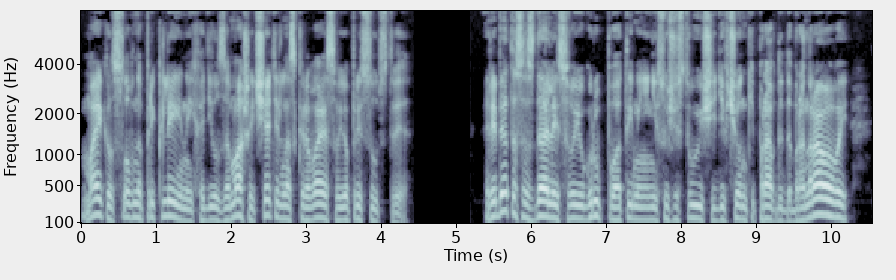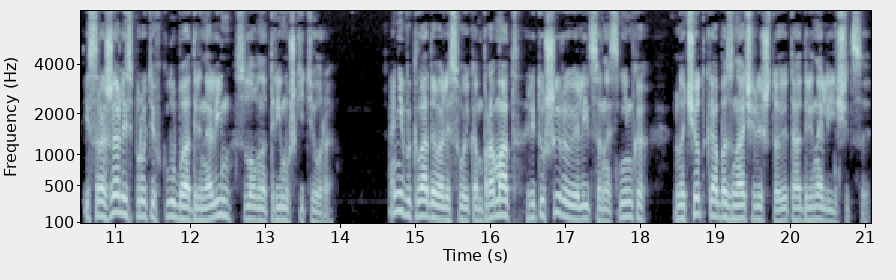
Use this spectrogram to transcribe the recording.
Майкл, словно приклеенный, ходил за Машей, тщательно скрывая свое присутствие. Ребята создали свою группу от имени несуществующей девчонки Правды Добронравовой и сражались против клуба «Адреналин», словно три мушкетера. Они выкладывали свой компромат, ретушируя лица на снимках, но четко обозначили, что это адреналинщицы.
